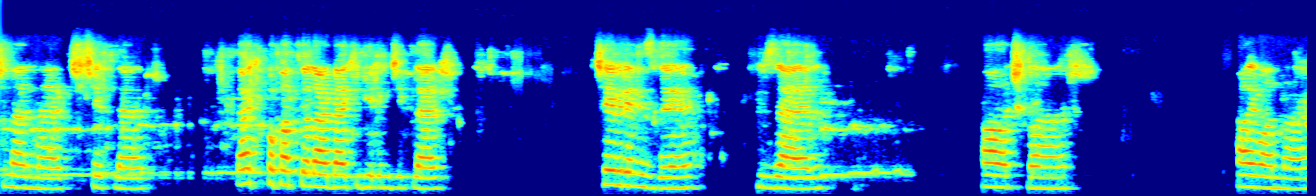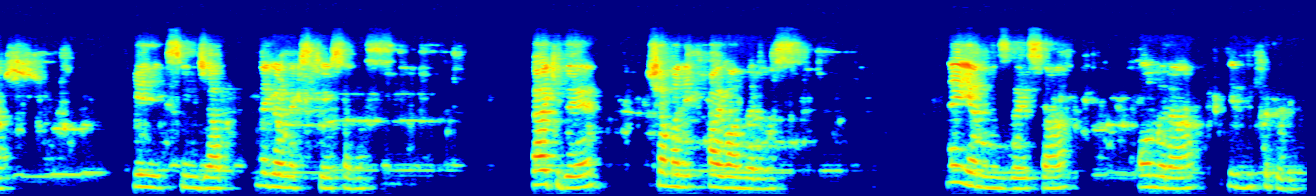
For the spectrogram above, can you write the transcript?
çimenler, çiçekler, belki papatyalar, belki gelincikler. Çevrenizde güzel ağaçlar, hayvanlar, geyik, sincap, ne görmek istiyorsanız. Belki de şamanik hayvanlarınız. Ne yanınızdaysa onlara bir dikkat edin.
